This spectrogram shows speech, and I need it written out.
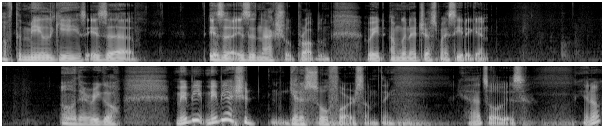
of the male gaze is a is a is an actual problem wait i'm to adjust my seat again oh there we go maybe maybe i should get a sofa or something yeah that's always you know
